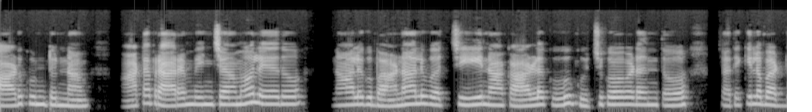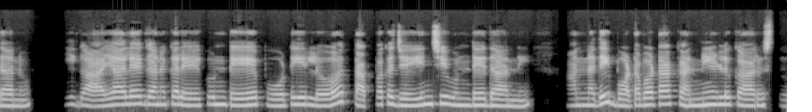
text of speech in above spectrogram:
ఆడుకుంటున్నాం. ఆట ప్రారంభించామో లేదో? నాలుగు బాణాలు వచ్చి నా కాళ్ళకు గుచ్చుకోవడంతో చతికిలబడ్డాను. ఈ గాయాలే గనక లేకుంటే పోటీల్లో తప్పక జయించి ఉండేదాన్ని అన్నది బొటబొట కన్నీళ్ళు కారుస్తూ.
